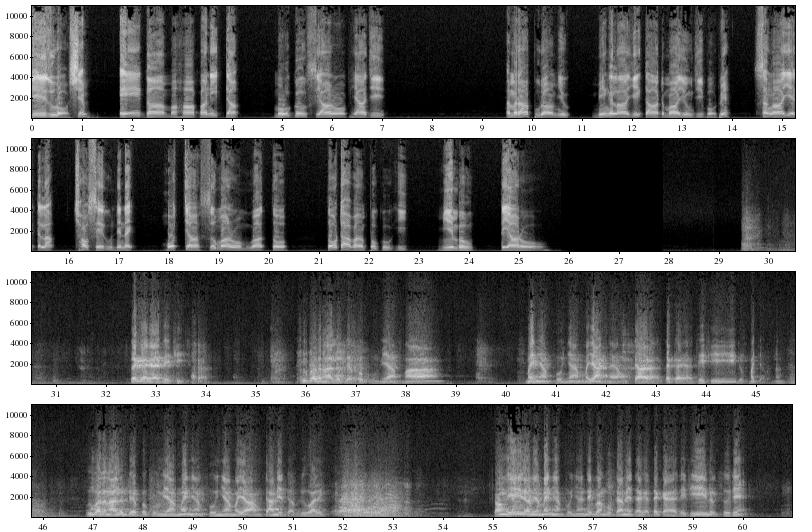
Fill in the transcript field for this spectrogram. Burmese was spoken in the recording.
ကျေးဇူးတော်ရှင်ဧကမဟာပဏိတမိုးကုတ်ဆရာတော်ဖျားကြီးအမရပူရာမြို့မင်္ဂလာရိပ်သာဓမ္မယုံကြီးပေါ်တွင်15ရက်တလ60ခုနှစ်၌ဟောကြားဆုံးမတော်မူအပ်သောသောတာပန်ပုဂ္ဂိုလ်ဤမြင်ပုံတရားတော် တက္ကရာဒိဋ္ဌိဆိုတာဝိပဿနာလုပ်တဲ့ပုဂ္ဂိုလ်များမှာမဉ္ဇဏ်ဘုံညာမရနိုင်အောင်တားတာတက္ကရာဒိဋ္ဌိလို့မှတ်ကြပါနော်ဝိပဿနာလုပ်တဲ့ပုဂ္ဂိုလ်များမဉ္ဇဏ်ဘုံညာမရအောင်တားမြစ်တာဘယ်လိုပါလဲကောင်းပြီဒါဖြင့်မဉ္ဇဏ်ဘုံညာနိဗ္ဗာန်ကိုတားမြစ်တာကတက္ကရာဒိဋ္ဌိလို့ဆိုဖြင့်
